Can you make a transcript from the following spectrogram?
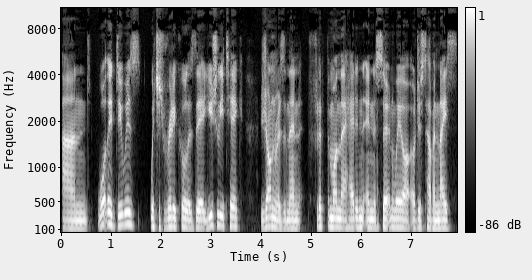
And what they do is, which is really cool, is they usually take genres and then flip them on their head in, in a certain way or, or just have a nice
